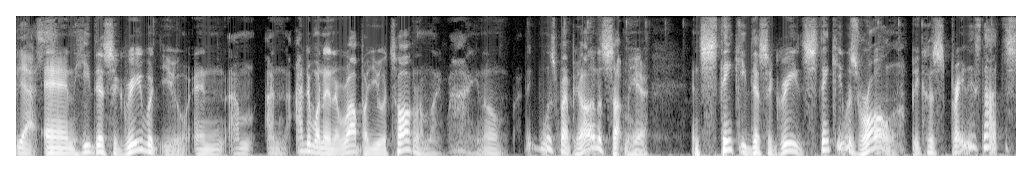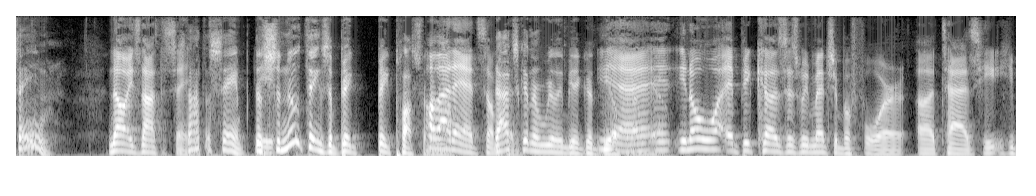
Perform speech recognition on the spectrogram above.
Yes. And he disagreed with you, and I'm, I'm I didn't want to interrupt, but you were talking. I'm like, wow, you know, I think Moose might be onto something here. And Stinky disagreed. Stinky was wrong because Brady's not the same. No, he's not the same. Not the same. The Sanu thing's a big, big plus for Oh, that adds something. That's going to really be a good deal. yeah, them, it- you know what? Because as we mentioned before, uh, Taz, he he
